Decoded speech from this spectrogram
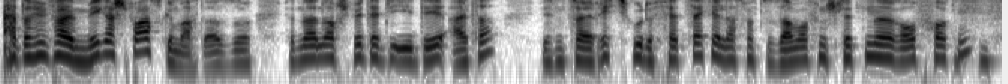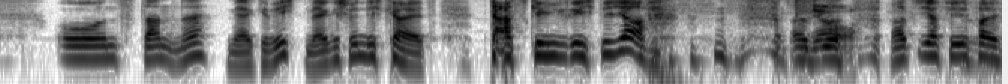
hat auf jeden Fall mega Spaß gemacht. Also, wir hatten dann auch später die Idee, Alter, wir sind zwei richtig gute Fettsäcke, lass mal zusammen auf den Schlitten äh, raufhocken. Und dann, ne, mehr Gewicht, mehr Geschwindigkeit. Das ging richtig ab. Also, hat sich auf jeden Fall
